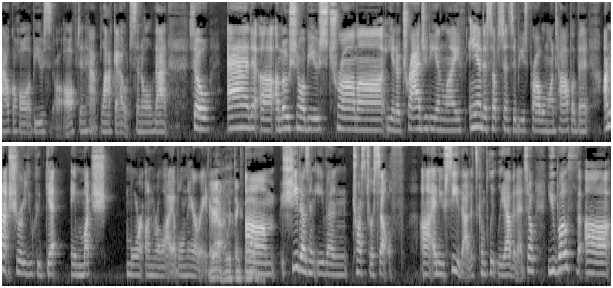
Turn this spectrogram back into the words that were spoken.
alcohol abuse often have blackouts and all that. So add uh, emotional abuse, trauma, you know, tragedy in life, and a substance abuse problem on top of it. I'm not sure you could get a much more unreliable narrator. Yeah, I would think that. Um, she doesn't even trust herself uh, and you see that it's completely evident. So you both. Uh,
